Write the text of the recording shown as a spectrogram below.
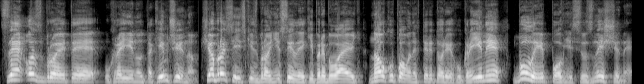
це озброїти Україну таким чином, щоб російські збройні сили, які перебувають на окупованих територіях України, були повністю знищені.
